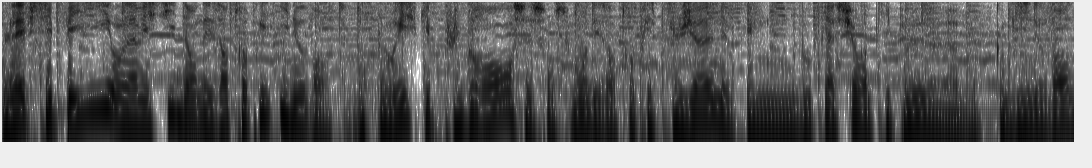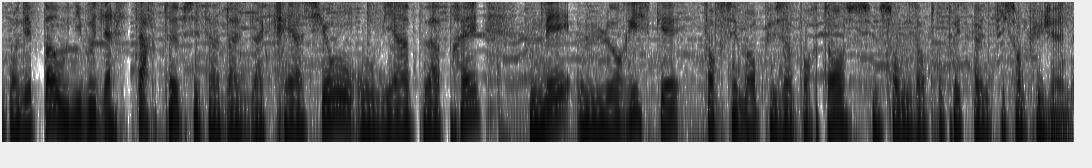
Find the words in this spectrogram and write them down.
Le FCPI, on investit dans des entreprises innovantes. Donc le risque est plus grand, ce sont souvent des entreprises plus jeunes, vocation un petit peu, euh, comme dit, innovante. On n'est pas au niveau de la start-up, c'est-à-dire de la création, on vient un peu après, mais le risque est forcément plus important, ce sont des entreprises quand même qui sont plus jeunes.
